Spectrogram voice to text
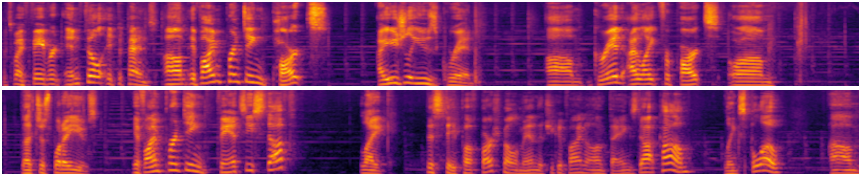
it's my favorite infill. It depends. Um, if I'm printing parts, I usually use grid. Um, grid I like for parts. Um, that's just what I use. If I'm printing fancy stuff, like the Stay Puft Marshmallow Man that you can find on thangs.com, links below. Um,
